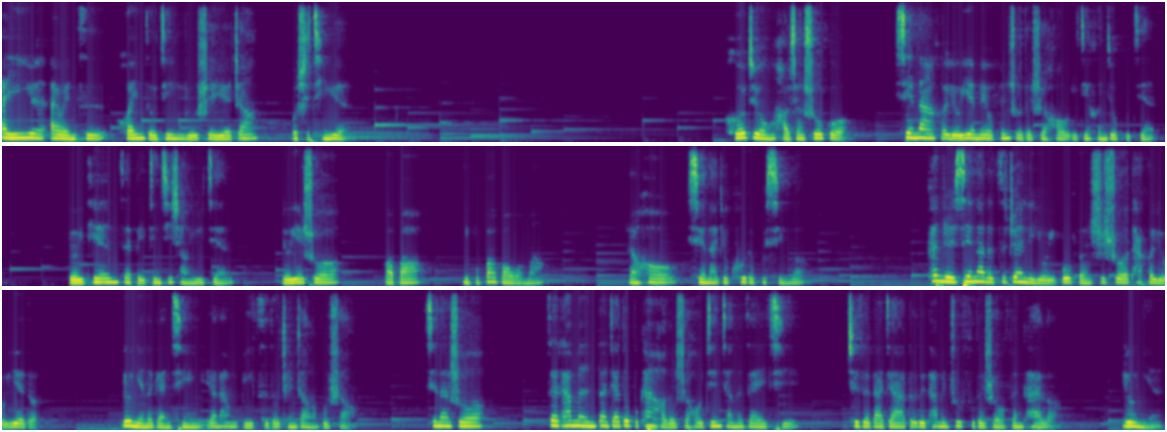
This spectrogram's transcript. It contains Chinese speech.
爱音乐，爱文字，欢迎走进如水乐章。我是清月。何炅好像说过，谢娜和刘烨没有分手的时候已经很久不见。有一天在北京机场遇见，刘烨说：“宝宝，你不抱抱我吗？”然后谢娜就哭得不行了。看着谢娜的自传里有一部分是说她和刘烨的。六年的感情让他们彼此都成长了不少。谢娜说，在他们大家都不看好的时候坚强的在一起，却在大家都对他们祝福的时候分开了。六年。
